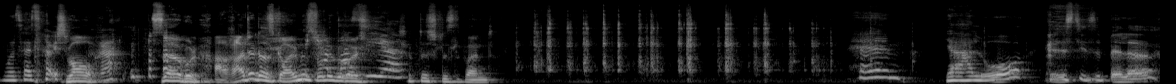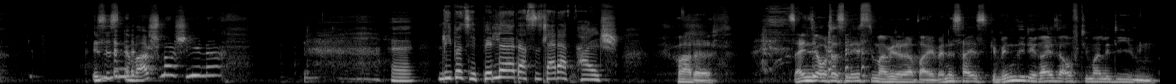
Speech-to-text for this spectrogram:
Obwohl, das heißt, habe ich schon Wow. verraten. Sehr gut. Errate das geheimnisvolle Ich hab Geräusch. hier. Ich habe das Schlüsselband. Ähm, ja, hallo? Hier ist die Sibylle. Ist es eine Waschmaschine? Äh, liebe Sibylle, das ist leider falsch. Schade. Seien Sie auch das nächste Mal wieder dabei, wenn es heißt, gewinnen Sie die Reise auf die Malediven.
